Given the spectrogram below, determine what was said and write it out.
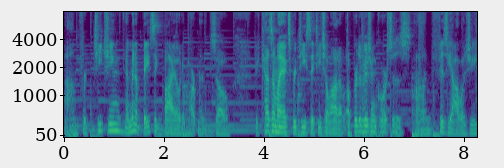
Um, for teaching, I'm in a basic bio department, so because of my expertise, I teach a lot of upper division courses on physiology,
